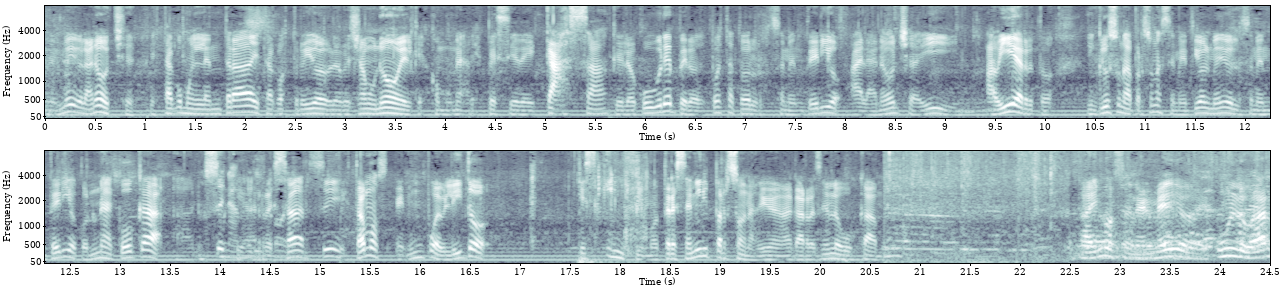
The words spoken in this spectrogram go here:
en el medio de la noche. Está como en la entrada y está construido lo que se llama un oel, que es como una especie de casa que lo cubre, pero después está todo el cementerio a la noche ahí abierto. Incluso una persona se metió al medio del cementerio con una coca a no sé Una qué, a rezar. Sí, estamos en un pueblito que es ínfimo, 13.000 personas viven acá, recién lo buscamos. Caímos en el medio de un lugar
